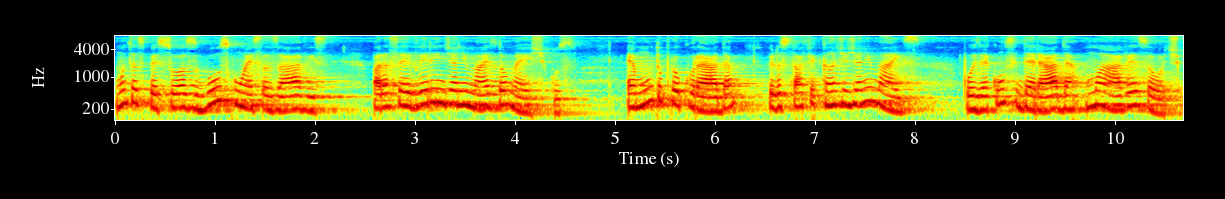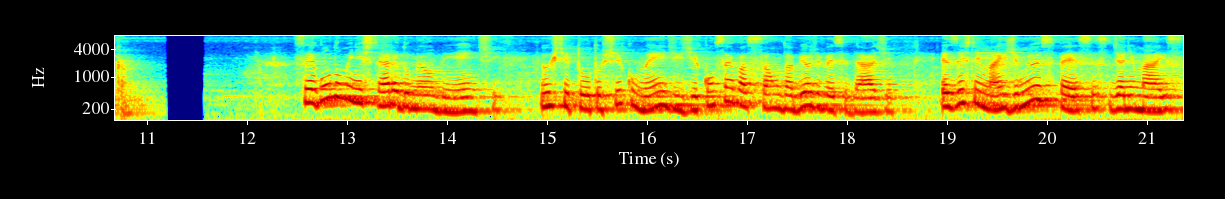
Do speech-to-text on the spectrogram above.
Muitas pessoas buscam essas aves para servirem de animais domésticos. É muito procurada pelos traficantes de animais, pois é considerada uma ave exótica. Segundo o Ministério do Meio Ambiente, e o Instituto Chico Mendes de Conservação da Biodiversidade, existem mais de mil espécies de animais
